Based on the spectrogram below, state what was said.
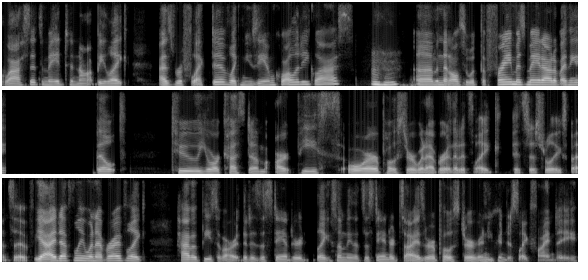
glass that's made to not be like as reflective, like museum quality glass. hmm Um, and then also what the frame is made out of. I think built to your custom art piece or poster or whatever that it's like it's just really expensive. Yeah, I definitely whenever I've like have a piece of art that is a standard like something that's a standard size or a poster and you can just like find a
